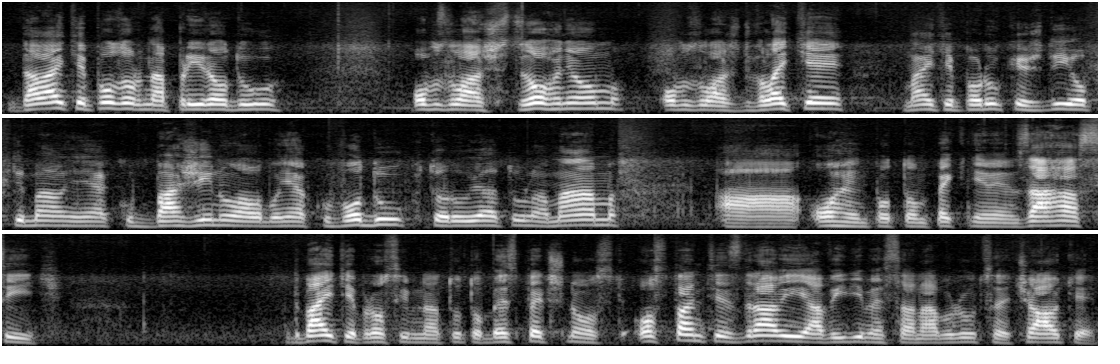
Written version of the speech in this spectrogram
dávajte pozor na prírodu, obzvlášť s ohňom, obzvlášť v lete, majte po ruke vždy optimálne nejakú bažinu alebo nejakú vodu, ktorú ja tu mám a oheň potom pekne viem zahasiť. Dbajte prosím na túto bezpečnosť, ostaňte zdraví a vidíme sa na budúce. Čaute.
